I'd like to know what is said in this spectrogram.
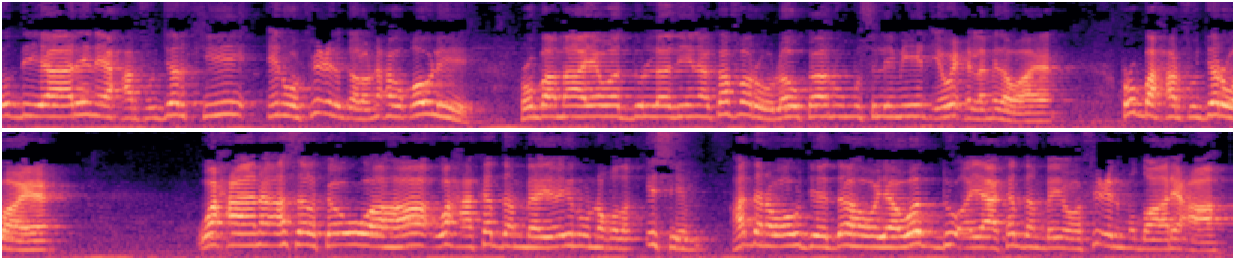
u diyaarinee xarfu jarkii inuu ficil galo naxwu qowlihi rubamaa yawadu aladiina kafaruu low kaanuu muslimiin iyo wixii lamida waaye. Ruba xarfu jar waaye. Waxaana asalka uu ahaa waxaa ka dambeeya inuu noqdo isim. Haddana waa ujeedaaho yawaddu ayaa ka dambeeya oo ficil mudaaric ah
